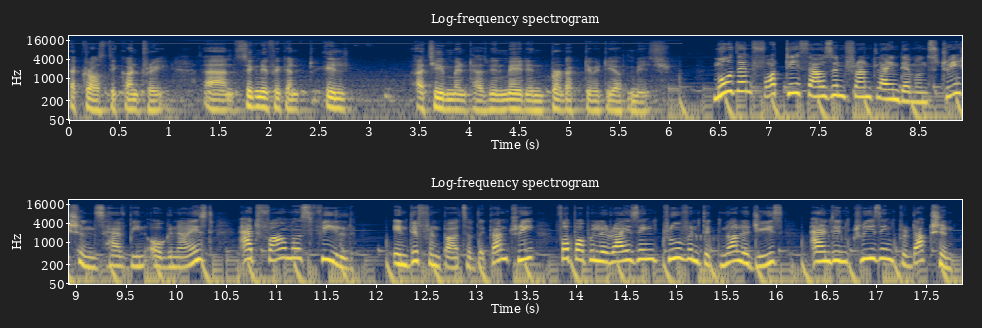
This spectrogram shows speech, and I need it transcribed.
across the country and significant yield achievement has been made in productivity of maize. More than 40,000 frontline demonstrations have been organized at farmers' field in different parts of the country for popularizing proven technologies and increasing production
